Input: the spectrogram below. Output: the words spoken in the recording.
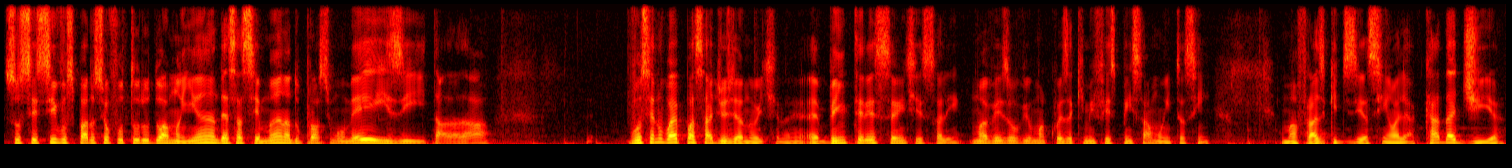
sucessivos para o seu futuro do amanhã, dessa semana, do próximo mês e tal. Você não vai passar de hoje à noite, né? É bem interessante isso ali. Uma vez eu ouvi uma coisa que me fez pensar muito, assim. Uma frase que dizia assim: olha, cada dia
